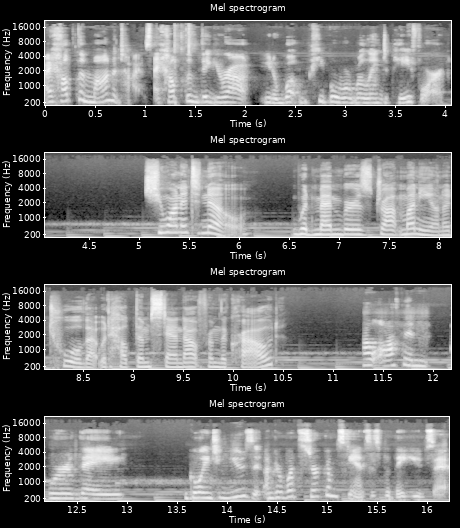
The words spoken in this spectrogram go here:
I helped them monetize. I helped them figure out, you know, what people were willing to pay for. She wanted to know would members drop money on a tool that would help them stand out from the crowd? How often were they going to use it? Under what circumstances would they use it?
